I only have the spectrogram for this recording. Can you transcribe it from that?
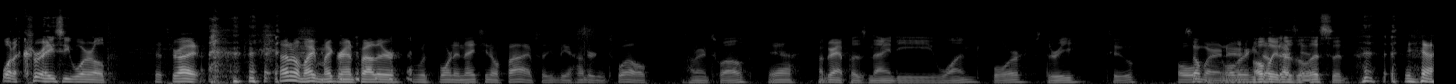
What a crazy world. That's right. I don't know. My, my grandfather was born in 1905, so he'd be 112. 112. Yeah. My grandpa's 91, 4, 3, 2, Old- somewhere in older, there. he's Hopefully, he up doesn't there, listen. Yeah.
